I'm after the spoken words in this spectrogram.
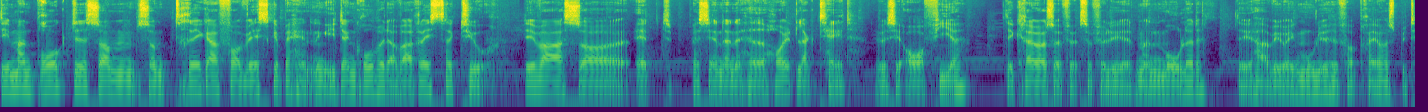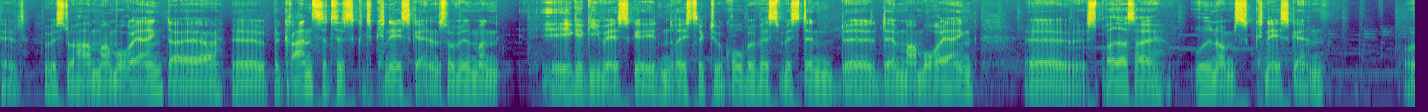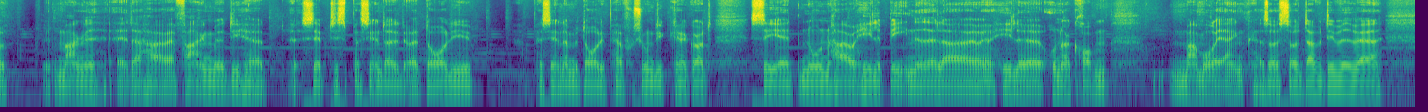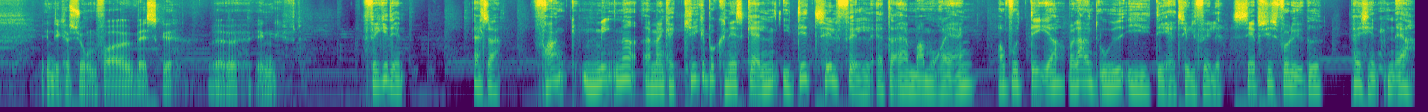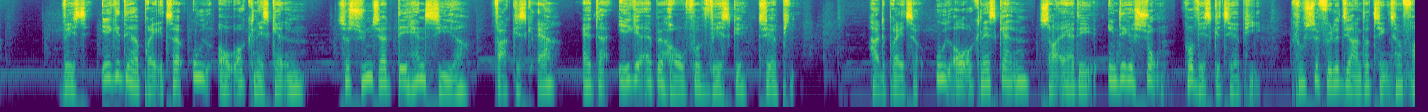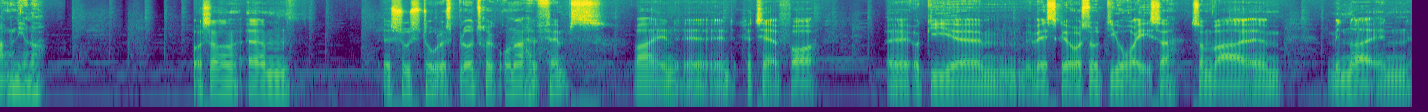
Det, man brugte som, som trigger for væskebehandling i den gruppe, der var restriktiv, det var så, at patienterne havde højt laktat, det vil sige over 4. Det kræver så selvfølgelig, at man måler det. Det har vi jo ikke mulighed for præhospitalt. Hvis du har marmorering, der er øh, begrænset til knæskallen, så vil man ikke give væske i den restriktive gruppe, hvis, hvis den øh, der marmorering øh, spreder sig udenom knæskallen. Og mange, øh, der har erfaring med de her septiske septispatienter og dårlige patienter med dårlig perfusion, de kan godt se, at nogen har jo hele benet eller øh, hele underkroppen marmorering. Altså, så der, det vil være indikation for væskeindgift. Øh, indgift. Fik I den? Altså, Frank mener, at man kan kigge på knæskallen i det tilfælde, at der er marmorering, og vurdere, hvor langt ude i det her tilfælde sepsisforløbet patienten er. Hvis ikke det har bredt sig ud over knæskallen, så synes jeg, at det han siger faktisk er, at der ikke er behov for væsketerapi. Har det bredt sig ud over knæskallen, så er det indikation for væsketerapi. Plus selvfølgelig de andre ting, som Frank nævner. Og så øhm, øh, systolisk blodtryk under 90 var en, øh, en kriterie for øh, at give øh, væske, og så diureser, som var øh, mindre end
